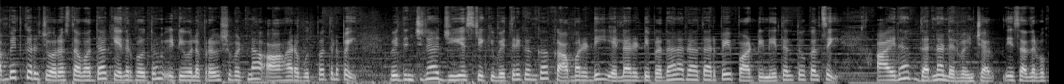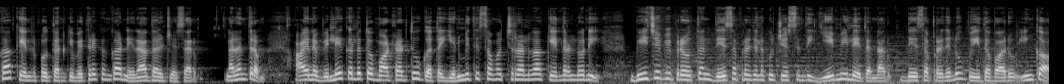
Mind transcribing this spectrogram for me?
అంబేద్కర్ చౌరస్తా వద్ద కేంద్ర ప్రభుత్వం ఇటీవల ప్రవేశపెట్టిన ఆహార ఉత్పత్తులపై విధించిన జీఎస్టీకి వ్యతిరేకంగా కామారెడ్డి ఎల్లారెడ్డి ప్రధాన రహదారిపై పార్టీ నేతలతో కలిసి ఆయన ధర్నా నిర్వహించారు. ఈ సందర్భంగా కేంద్ర ప్రభుత్వానికి వ్యతిరేకంగా నినాదాలు చేశారు. అనంతరం ఆయన విలేకరులతో మాట్లాడుతూ గత ఎనిమిది సంవత్సరాలుగా కేంద్రంలోని బీజేపీ ప్రభుత్వం దేశ ప్రజలకు చేసింది ఏమీ లేదన్నారు. దేశ ప్రజలు పేదవారు ఇంకా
